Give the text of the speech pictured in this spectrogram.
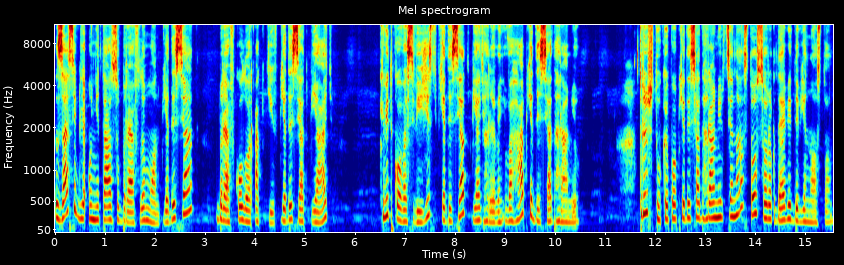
Засіб для унітазу Бреф Лимон 50, Бреф Color Active 55, Квіткова свіжість 55 гривень, вага 50 грамів. Три штуки по 50 грамів, ціна 149,90.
